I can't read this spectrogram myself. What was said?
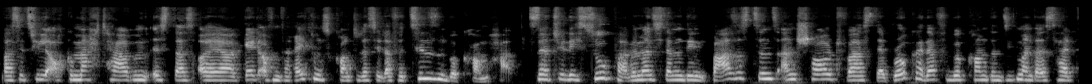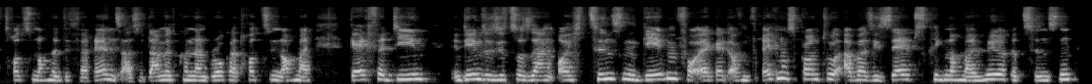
was jetzt viele auch gemacht haben, ist, dass euer Geld auf dem Verrechnungskonto, dass ihr dafür Zinsen bekommen habt. Das ist natürlich super. Wenn man sich dann den Basiszins anschaut, was der Broker dafür bekommt, dann sieht man, da ist halt trotzdem noch eine Differenz. Also damit können dann Broker trotzdem nochmal Geld verdienen, indem sie sozusagen euch Zinsen geben für euer Geld auf dem Verrechnungskonto, aber sie selbst kriegen nochmal höhere Zinsen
